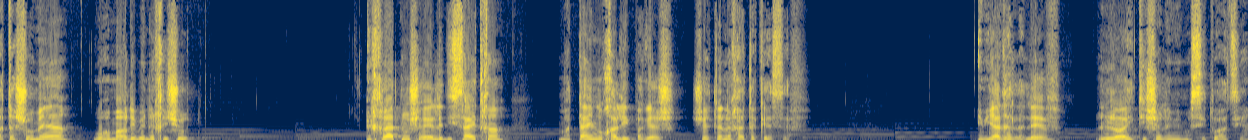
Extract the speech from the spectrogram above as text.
אתה שומע? הוא אמר לי בנחישות. החלטנו שהילד ייסע איתך, מתי נוכל להיפגש שאתן לך את הכסף? עם יד על הלב, לא הייתי שלם עם הסיטואציה.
